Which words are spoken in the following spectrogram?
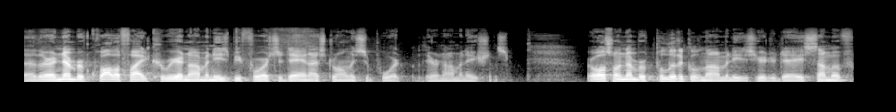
Uh, There are a number of qualified career nominees before us today, and I strongly support their nominations. There are also a number of political nominees here today, some of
